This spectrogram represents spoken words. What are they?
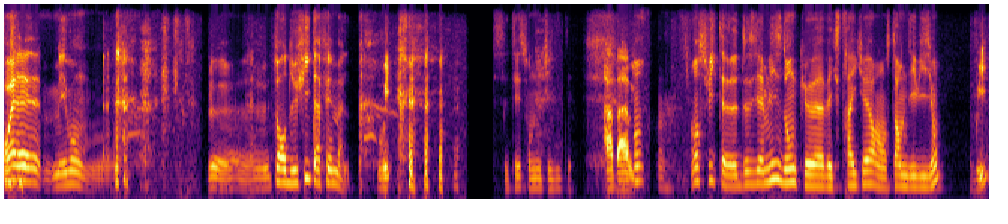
Ouais, mais bon. Le, le tour du fit a fait mal. Oui. C'était son utilité. Ah bah oui. Ensuite, euh, deuxième liste, donc euh, avec Striker en Storm Division. Oui.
